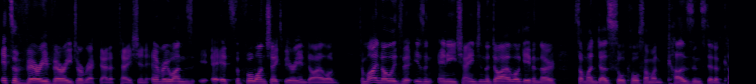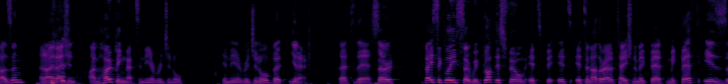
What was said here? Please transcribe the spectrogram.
it's a very very direct adaptation. Everyone's it's the full on Shakespearean dialogue. To my knowledge, there isn't any change in the dialogue, even though someone does still call someone cuz instead of cousin, and I imagine I'm hoping that's in the original in the original, but you know, that's there. So basically, so we've got this film. It's it's it's another adaptation of Macbeth. Macbeth is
